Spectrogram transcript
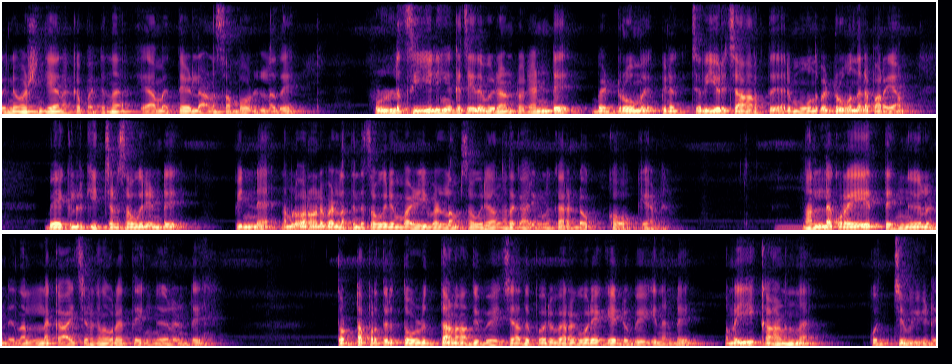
റിനോവേഷൻ ചെയ്യാനൊക്കെ പറ്റുന്ന മെത്തേഡിലാണ് സംഭവം ഉള്ളത്. ഫുള്ള് സീലിംഗ് ഒക്കെ ചെയ്ത വീടാണ് കേട്ടോ രണ്ട് ബെഡ്റൂം പിന്നെ ചെറിയൊരു ചാർത്ത് ഒരു മൂന്ന് ബെഡ്റൂം എന്ന് തന്നെ പറയാം. ബേക്കിലൊരു കിച്ചൺ സൗകര്യം ഉണ്ട് പിന്നെ നമ്മൾ പറഞ്ഞ പോലെ വെള്ളത്തിന്റെ സൗകര്യം വഴി വെള്ളം സൗകര്യം അങ്ങനത്തെ കാര്യങ്ങളും കറണ്ടും ഒക്കെ ഓക്കെയാണ് നല്ല കുറേ തെങ്ങുകളുണ്ട്. നല്ല കാഴ്ച കിടക്കുന്ന കുറേ തെങ്ങുകളുണ്ട്. തൊട്ടപ്പുറത്തൊരു തൊഴുത്താണ് ആദ്യം ഉപയോഗിച്ച് അതിപ്പോൾ ഒരു വിറകുപുരയൊക്കെ ആയിട്ട് ഉപയോഗിക്കുന്നുണ്ട്. നമ്മൾ ഈ കാണുന്ന കൊച്ചു വീട്.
